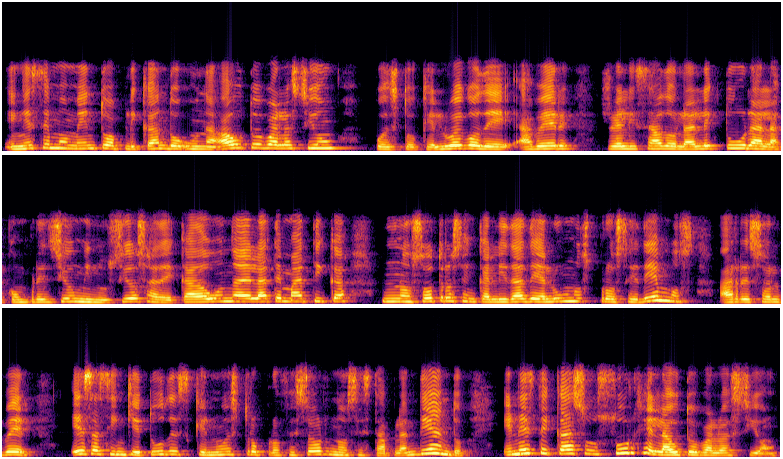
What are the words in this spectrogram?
en ese momento aplicando una autoevaluación, puesto que luego de haber realizado la lectura, la comprensión minuciosa de cada una de la temática, nosotros en calidad de alumnos procedemos a resolver esas inquietudes que nuestro profesor nos está planteando. En este caso surge la autoevaluación.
